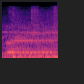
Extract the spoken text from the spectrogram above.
bird.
